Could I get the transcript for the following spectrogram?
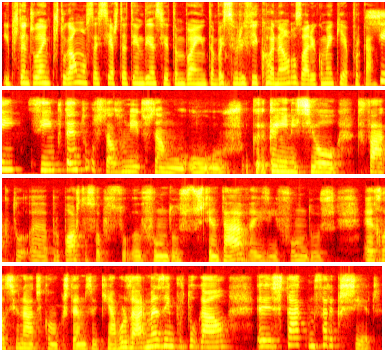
E, portanto, em Portugal, não sei se esta tendência também, também se verifica ou não, Rosário, como é que é por cá? Sim, sim, portanto, os Estados Unidos são os, quem iniciou, de facto, a proposta sobre fundos sustentáveis e fundos eh, relacionados com o que estamos aqui a abordar, mas em Portugal eh, está a começar a crescer.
